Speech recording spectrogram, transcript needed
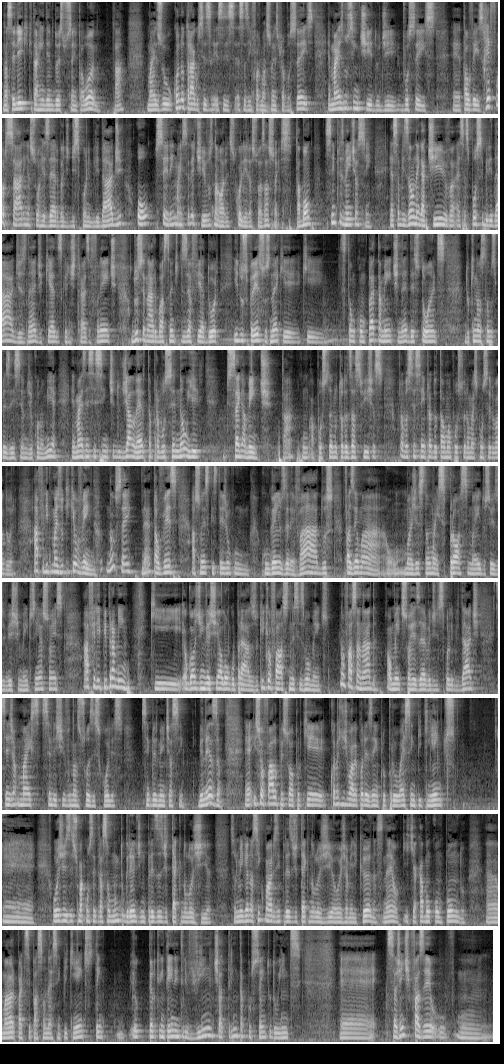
Na Selic, que está rendendo 2% ao ano? Tá? Mas o, quando eu trago esses, esses, essas informações para vocês, é mais no sentido de vocês é, talvez reforçarem a sua reserva de disponibilidade ou serem mais seletivos na hora de escolher as suas ações, tá bom? Simplesmente assim. Essa visão negativa, essas possibilidades né, de quedas que a gente traz à frente, do cenário bastante desafiador e dos preços né, que, que estão completamente né, destoantes do que nós estamos presenciando de economia, é mais nesse sentido de alerta para você não ir cegamente tá? Com, apostando todas as fichas para você sempre adotar uma postura mais conservadora. Ah, Felipe, mas o que, que eu vendo? Não sei, né? Talvez ações que estejam com, com ganhos elevados, fazer uma, uma gestão mais próxima aí dos seus investimentos em ações. Ah, Felipe, para mim, que eu gosto de investir a longo prazo, o que, que eu faço nesses momentos? Não faça nada, aumente sua reserva de disponibilidade, seja mais seletivo nas suas escolhas, simplesmente assim. Beleza? É, isso eu falo, pessoal, porque quando a gente olha, por exemplo, para o SP 500, é, hoje existe uma concentração muito grande em empresas de tecnologia. Se eu não me engano, as cinco maiores empresas de tecnologia hoje americanas, né, e que acabam compondo a maior participação no S&P 500, tem, eu, pelo que eu entendo, entre 20 a 30% do índice. É, se a gente fazer um,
